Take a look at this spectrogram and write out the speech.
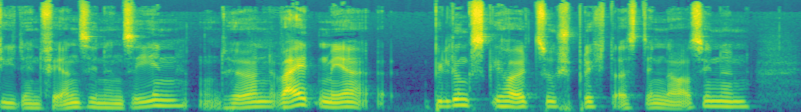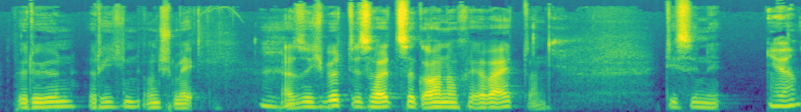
die den Fernsehern sehen und hören weit mehr Bildungsgehalt zuspricht als den Nahsinnen berühren, riechen und schmecken. Mhm. Also ich würde das heute sogar noch erweitern. Die Sinne. Ja.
